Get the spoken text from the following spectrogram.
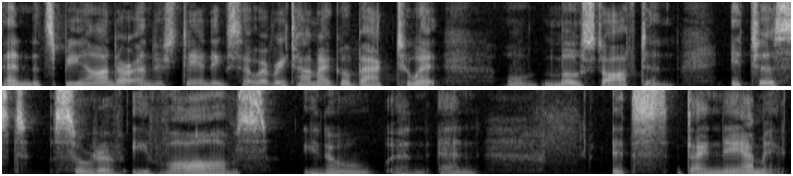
And it's beyond our understanding. So every time I go back to it, well, most often, it just sort of evolves, you know, and and it's dynamic.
